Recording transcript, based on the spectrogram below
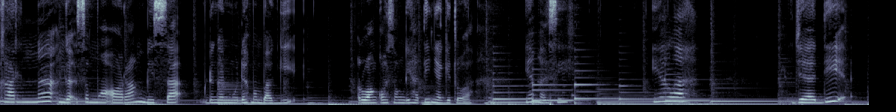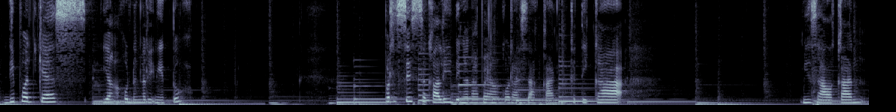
Karena nggak semua orang bisa dengan mudah membagi ruang kosong di hatinya gitu loh. Ya nggak sih? Iyalah. Jadi di podcast yang aku dengerin itu persis sekali dengan apa yang aku rasakan. Ketika misalkan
